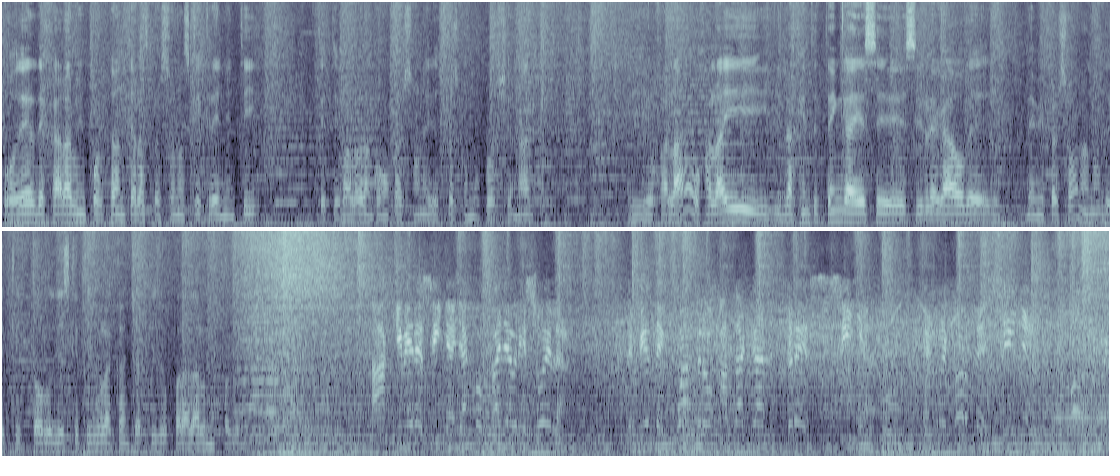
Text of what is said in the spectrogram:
poder dejar algo importante a las personas que creen en ti, que te valoran como persona y después como profesional. Y ojalá, ojalá y, la gente tenga ese, legado de, mi persona, de que todos los días que piso la cancha piso para dar lo mejor de mí. Aquí viene Ciña, ya acompaña Brizuela. Defienden cuatro, atacan tres. Ciña, el recorte, Ciña,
